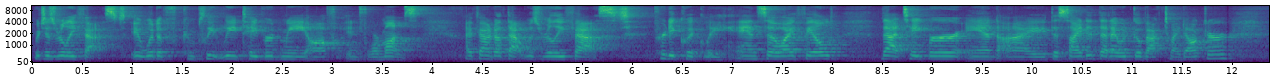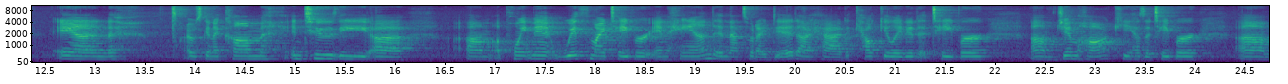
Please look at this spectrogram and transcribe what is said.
which is really fast. It would have completely tapered me off in four months. I found out that was really fast pretty quickly. And so I failed that taper and I decided that I would go back to my doctor and I was gonna come into the uh, um, appointment with my taper in hand, and that's what I did. I had calculated a taper. Um, Jim Hawk, he has a taper um,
